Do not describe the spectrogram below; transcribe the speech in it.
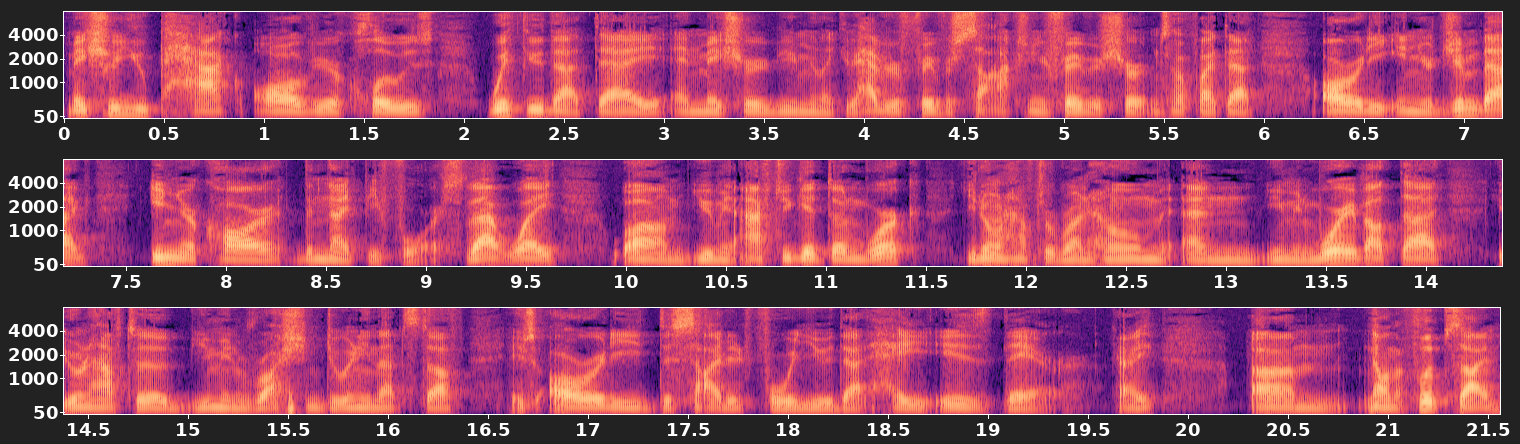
make sure you pack all of your clothes with you that day and make sure you mean like you have your favorite socks and your favorite shirt and stuff like that already in your gym bag in your car the night before. So that way, um, you mean after you get done work, you don't have to run home and you mean worry about that. You don't have to, you mean rush and do any of that stuff. It's already decided for you that, hey, is there. Okay. Um, now, on the flip side,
